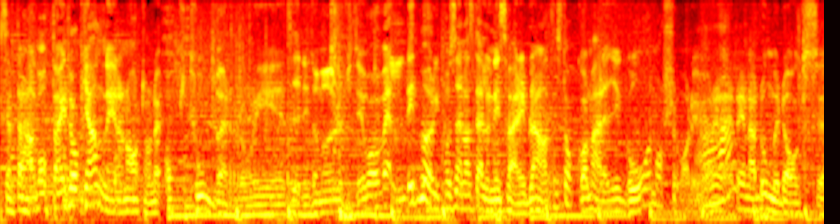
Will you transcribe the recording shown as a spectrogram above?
Strax efter halv åtta är klockan. Det är den 18 oktober och det är tidigt och mörkt. Det var väldigt mörkt på sina ställen i Sverige, bland annat i Stockholm här igår morse var det ju. Rena domedags... eh,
